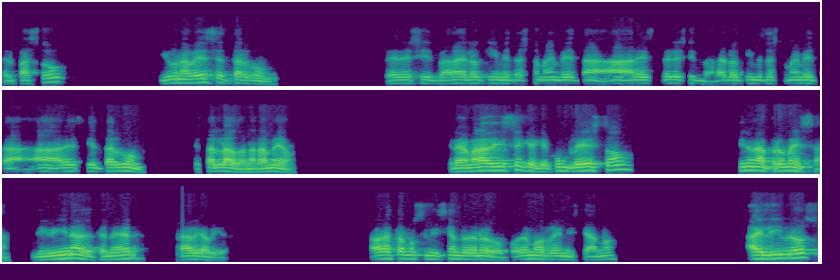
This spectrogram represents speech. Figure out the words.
el Pasuk y una vez el Targum. Pereshit bara Elohim et beta ares, Pereshit bara Elohim et beta ares y el Targum, que está al lado en arameo. Y la hermana dice que el que cumple esto tiene una promesa divina de tener larga vida. Ahora estamos iniciando de nuevo, podemos reiniciarnos. Hay libros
